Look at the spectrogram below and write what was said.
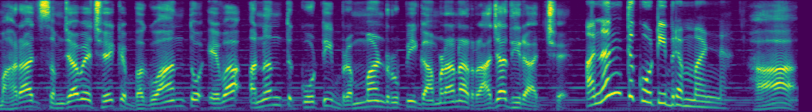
મહારાજ સમજાવે છે કે ભગવાન તો એવા અનંત કોટી બ્રહ્માંડ રૂપી ગામડાના રાજાધિરાજ છે. અનંત કોટી બ્રહ્માંડના. હા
